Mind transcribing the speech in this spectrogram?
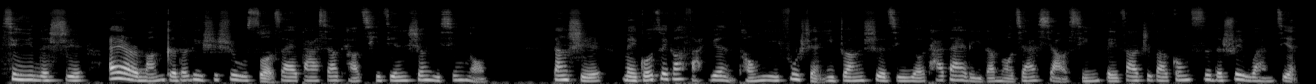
幸运的是，埃尔芒格的律师事务所在大萧条期间生意兴隆。当时，美国最高法院同意复审一桩涉及由他代理的某家小型肥皂制造公司的税务案件，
